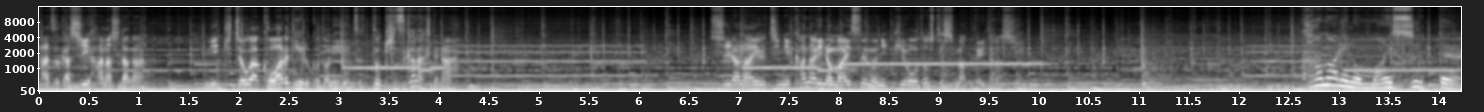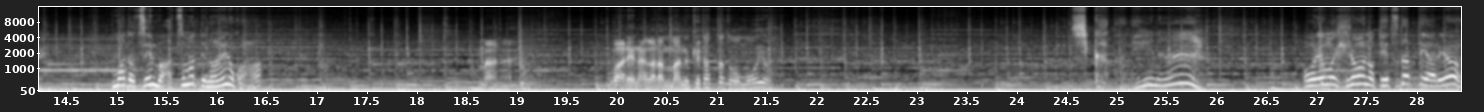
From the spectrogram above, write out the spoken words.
恥ずかしい話だが日記帳が壊れていることにずっと気づかなくてな。知らないうちにかなりの枚数の日記を落としてしまっていたらしい。かなりの枚数ってまだ全部集まってないのか？まあな我ながら間抜けだったと思うよ。仕方ねえな。俺も拾うの手伝ってやるよ。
